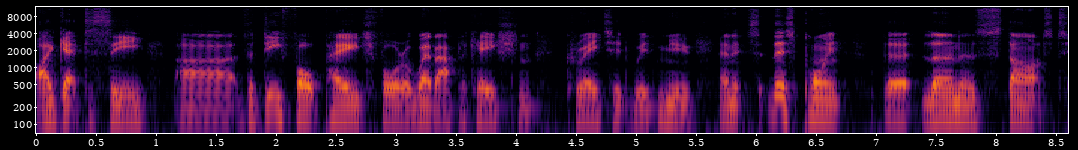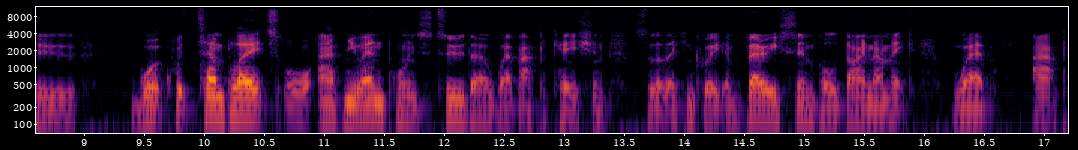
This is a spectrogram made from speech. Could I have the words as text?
I get to see uh, the default page for a web application created with Mu and it's at this point that learners start to work with templates or add new endpoints to their web application so that they can create a very simple dynamic web app.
